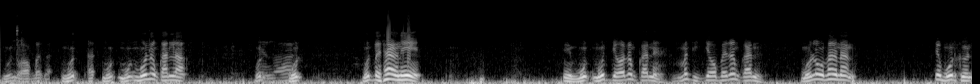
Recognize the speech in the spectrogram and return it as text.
หมุนออกแล้วหมุนเอ่อหมุนหมุนหมุนน้ำกันละหมุนหมุนหมุนไปทางนี้นี่หมุนหมุนเจียวน้ำกันเนี่ยมันติเจียวไปน้ำกัน หมุนลงทางนั้นจะหมุนขึ้น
